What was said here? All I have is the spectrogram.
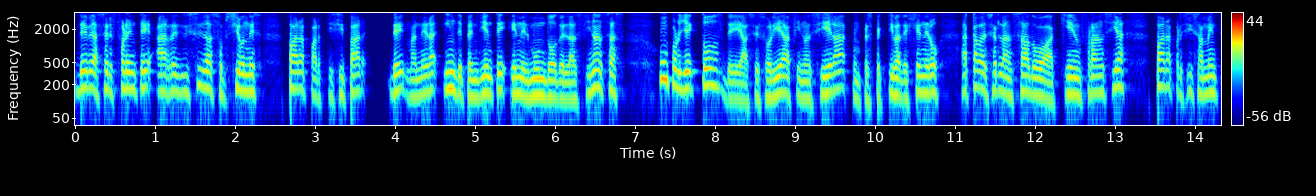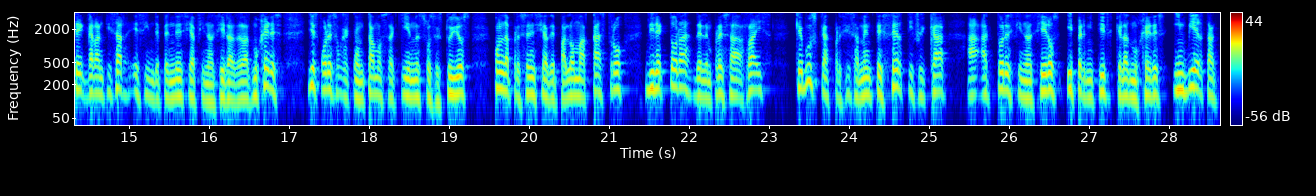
debe hacer frente a reducidas opciones para participar de manera independiente en el mundo de las finanzas. Un proyecto de asesoría financiera con perspectiva de género acaba de ser lanzado aquí en Francia para precisamente garantizar esa independencia financiera de las mujeres. Y es por eso que contamos aquí en nuestros estudios con la presencia de Paloma Castro, directora de la empresa RISE, que busca precisamente certificar a actores financieros y permitir que las mujeres inviertan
